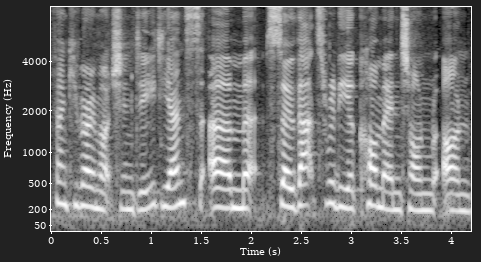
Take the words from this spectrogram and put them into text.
Thank you very much indeed, Jens. Um, so that's really a comment on on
